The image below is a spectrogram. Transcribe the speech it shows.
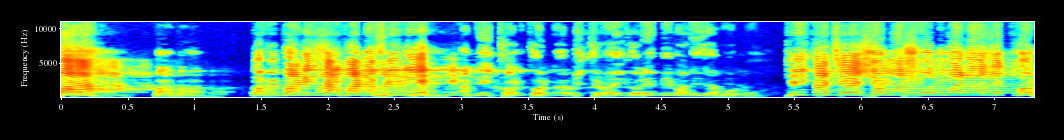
মা বাবা। তবে বাড়ি যাবা না ফিরে। আমি কনকন না বিক্রয় করে আমি বাড়ি যাব না। ঠিক আছে এসো মা শোন মা না দেখুন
